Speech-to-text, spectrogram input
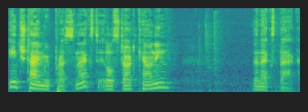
Each time we press next, it'll start counting the next bag.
